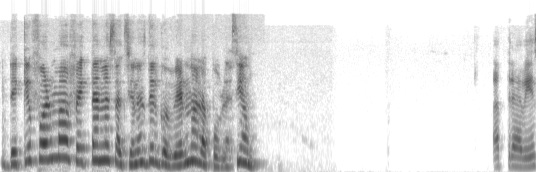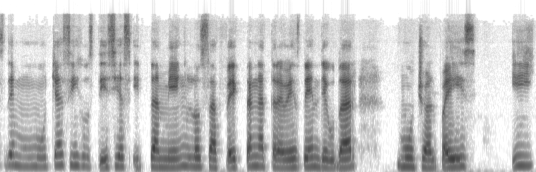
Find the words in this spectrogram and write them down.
¿De qué forma afectan las acciones del gobierno a la población? A través de muchas injusticias y también los afectan a través de endeudar mucho al país y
